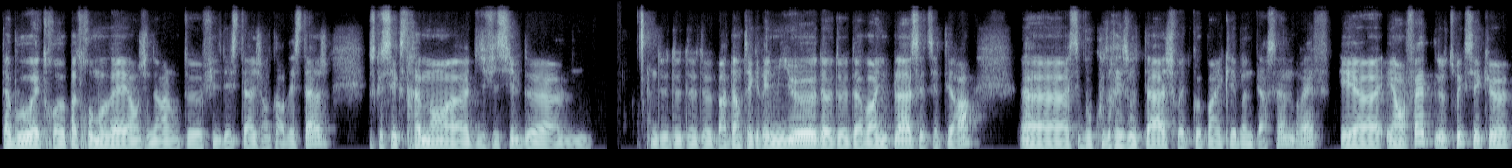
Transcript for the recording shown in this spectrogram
t'as beau être euh, pas trop mauvais, en général, on te file des stages et encore des stages, parce que c'est extrêmement difficile de bah, d'intégrer le milieu, d'avoir une place, etc. c'est beaucoup de réseautage, faut être copain avec les bonnes personnes, bref. Et en fait, le truc, c'est que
